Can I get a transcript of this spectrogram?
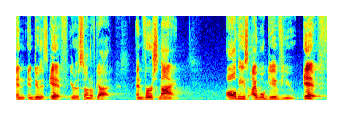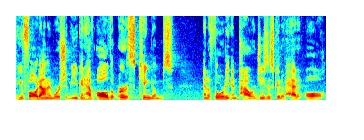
and, and do this if you're the Son of God. And verse 9 All these I will give you if you fall down and worship me. You can have all the earth's kingdoms and authority and power. Jesus could have had it all.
